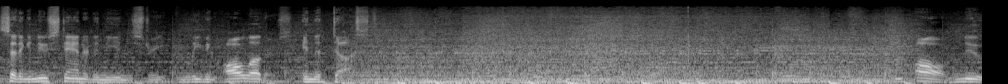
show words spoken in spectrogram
setting a new standard in the industry and leaving all others in the dust. All new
